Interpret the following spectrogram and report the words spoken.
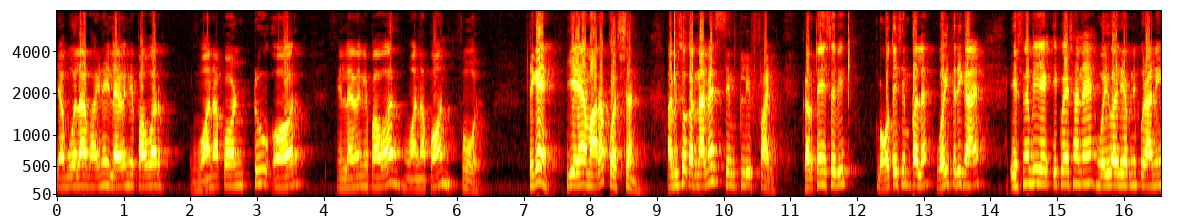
क्या बोला है भाई ने? इलेवन की पावर वन अपॉन टू और इलेवन के पावर वन अपॉन फोर। ठीक है? ये है हमारा क्वेश्चन अब इसको करना है सिंप्लीफाई करते हैं इसे भी। बहुत ही सिंपल है। वही तरीका है। इसमें भी एक इक्वेशन है। वही वाली अपनी पुरानी,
